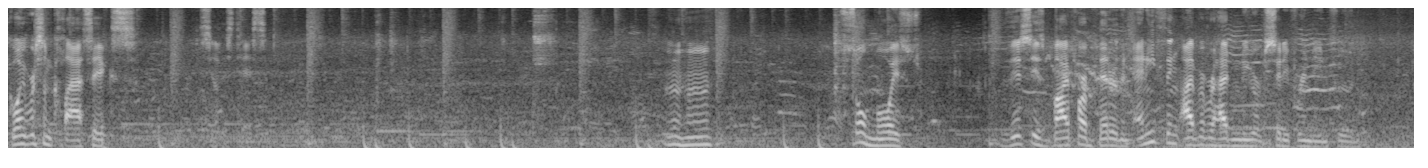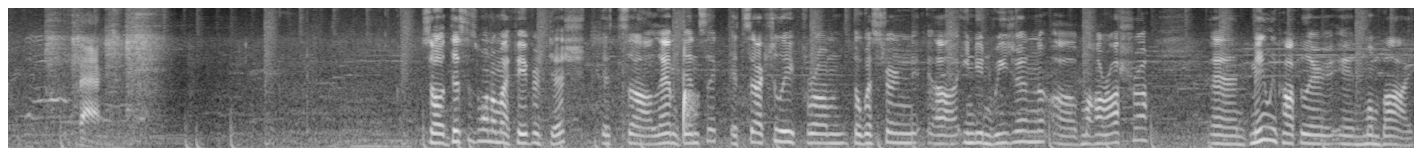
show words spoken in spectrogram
Going for some classics. Let's see how this tastes. Mm-hmm. So moist. This is by far better than anything I've ever had in New York City for Indian food. Fact. So this is one of my favorite dish. It's uh, lamb dhansak. It's actually from the western uh, Indian region of Maharashtra and mainly popular in Mumbai.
